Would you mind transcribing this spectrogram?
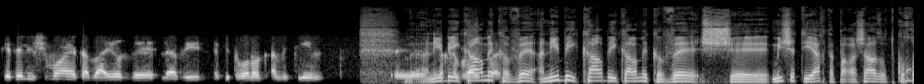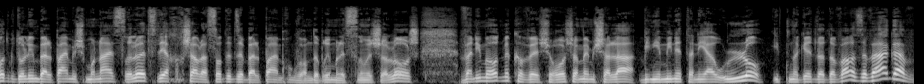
כדי לשמוע את הבעיות ולהביא פתרונות אמיתיים. אה, אני בעיקר מקווה, אני בעיקר בעיקר מקווה שמי שטייח את הפרשה הזאת, כוחות גדולים ב-2018, לא יצליח עכשיו לעשות את זה ב-2000, אנחנו כבר מדברים על 23, ואני מאוד מקווה שראש הממשלה בנימין נתניהו לא יתנגד לדבר הזה, ואגב,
